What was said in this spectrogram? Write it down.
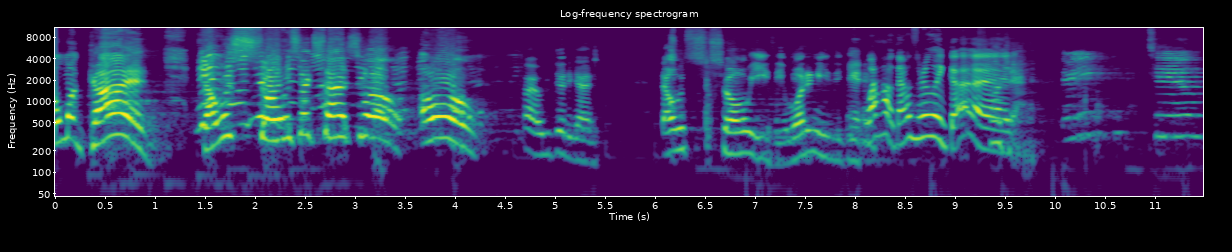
Oh my god! That was so successful! Oh! Alright, we can do it again. That was so easy. What an easy game. Wow, that was really good. Three, two,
